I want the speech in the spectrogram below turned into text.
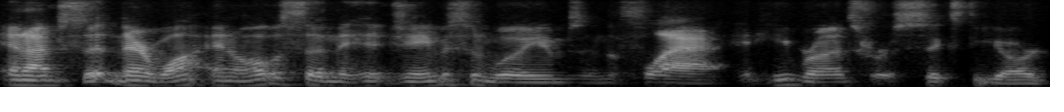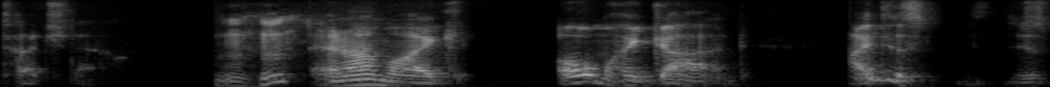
And I'm sitting there, and all of a sudden they hit Jameson Williams in the flat, and he runs for a 60 yard touchdown. hmm And I'm like, oh my God, I just just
